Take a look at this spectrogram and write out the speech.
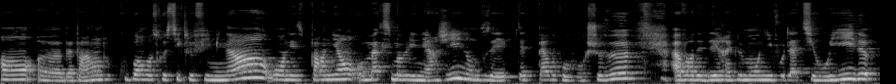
en, euh, bah, par exemple, coupant votre cycle féminin ou en épargnant au maximum l'énergie. Donc vous allez peut-être perdre vos cheveux, avoir des dérèglements au niveau de la thyroïde,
